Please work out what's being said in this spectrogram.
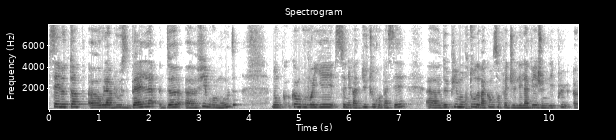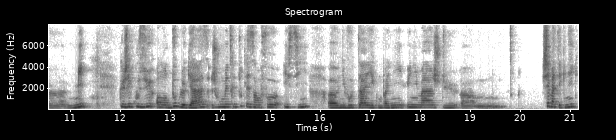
c'est le top euh, ou la blouse belle de euh, Fibre Mood. Donc comme vous voyez, ce n'est pas du tout repassé. depuis mon retour de vacances, en fait, je l'ai lavé et je ne l'ai plus mis. Que j'ai cousu en double gaz. Je vous mettrai toutes les infos ici, niveau taille et compagnie. Une image du schéma technique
